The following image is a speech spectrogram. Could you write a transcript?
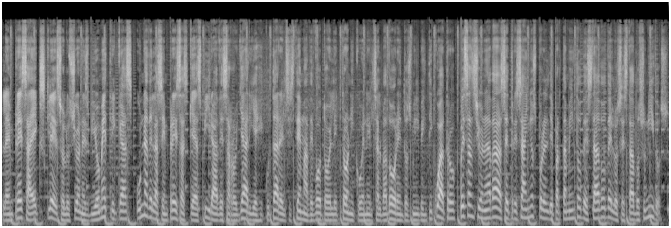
La empresa Excle Soluciones Biométricas, una de las empresas que aspira a desarrollar y ejecutar el sistema de voto electrónico en El Salvador en 2024, fue sancionada hace tres años por el Departamento de Estado de los Estados Unidos.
